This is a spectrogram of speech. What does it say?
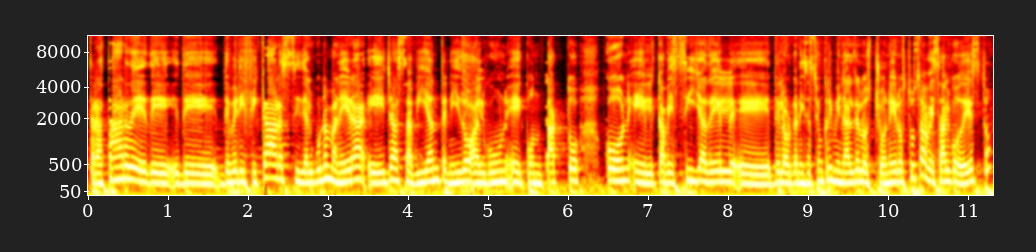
tratar de, de, verificar si de alguna manera ellas habían tenido algún contacto con el cabecilla del, de la organización criminal de los choneros. ¿Tú sabes algo de esto?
